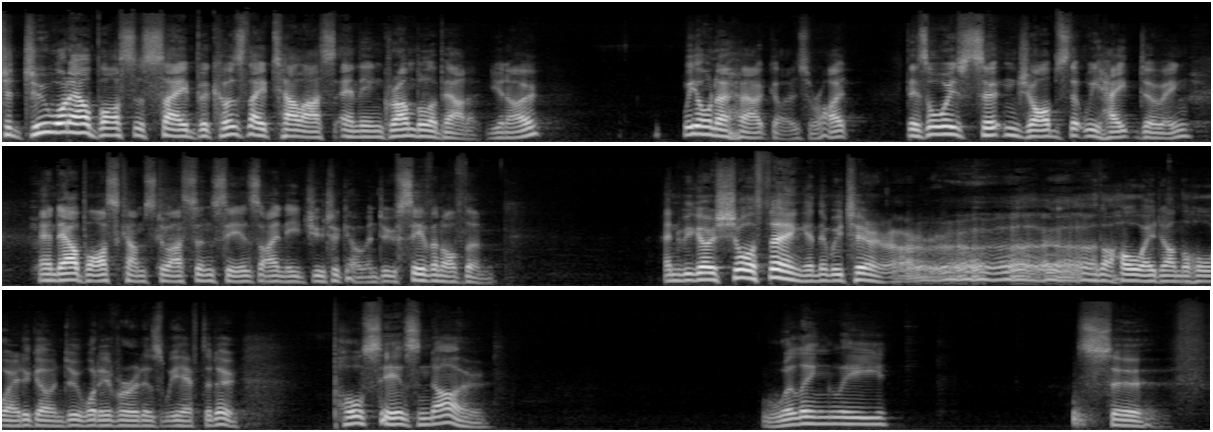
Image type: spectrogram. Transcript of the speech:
to do what our bosses say because they tell us and then grumble about it, you know? We all know how it goes, right? There's always certain jobs that we hate doing, and our boss comes to us and says, I need you to go and do seven of them. And we go, sure thing. And then we turn the whole way down the hallway to go and do whatever it is we have to do. Paul says no. Willingly serve.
